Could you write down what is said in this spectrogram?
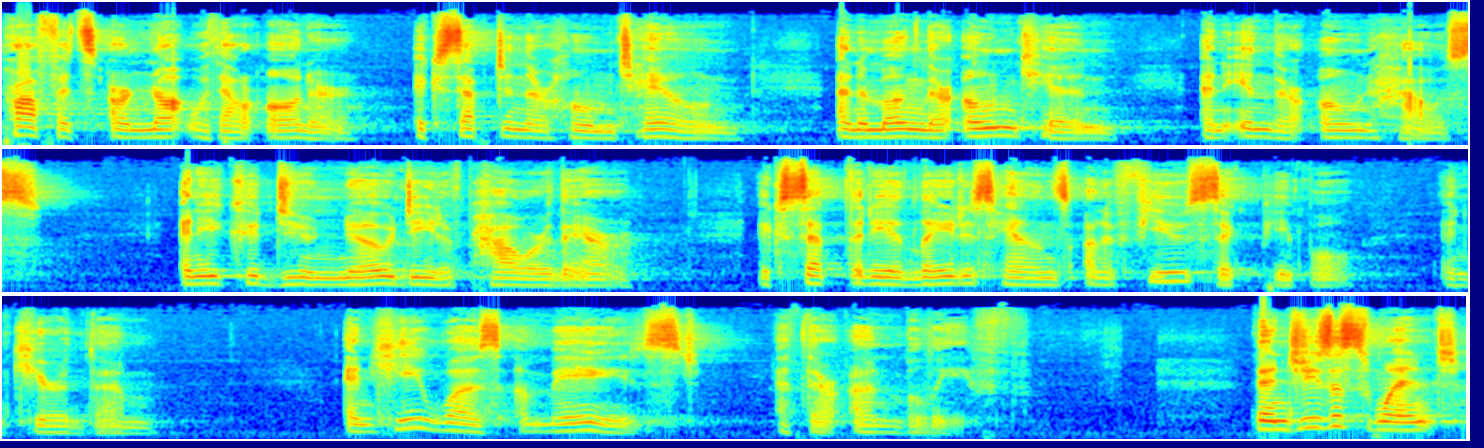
Prophets are not without honor, except in their hometown, and among their own kin, and in their own house. And he could do no deed of power there, except that he had laid his hands on a few sick people and cured them and he was amazed at their unbelief. Then Jesus went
